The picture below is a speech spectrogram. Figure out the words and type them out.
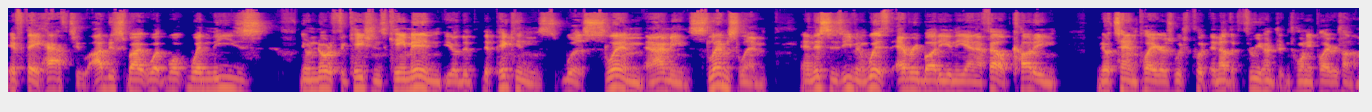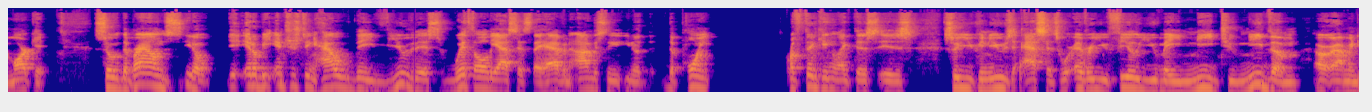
if they have to. Obviously, by what, what when these you know notifications came in, you know the, the pickings was slim, and I mean slim, slim. And this is even with everybody in the NFL cutting you know 10 players, which put another 320 players on the market. So the Browns, you know, it'll be interesting how they view this with all the assets they have, and obviously, you know, the point of thinking like this is so you can use assets wherever you feel you may need to need them, or I mean,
